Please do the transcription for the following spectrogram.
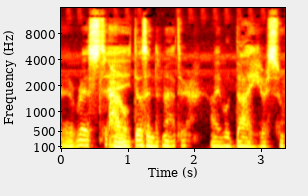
Uh, rest. How- It doesn't matter. I will die here soon.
